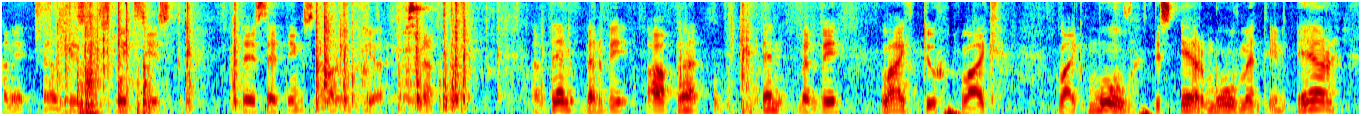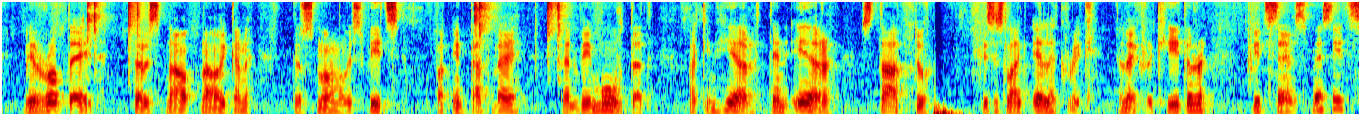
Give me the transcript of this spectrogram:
and, it, and these switches the settings are in here that and then when we are then when we like to like like move this air movement in air we rotate there is now now I can there's normally switch but in that way when we move that like in here then air start to this is like electric electric heater. It sends message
